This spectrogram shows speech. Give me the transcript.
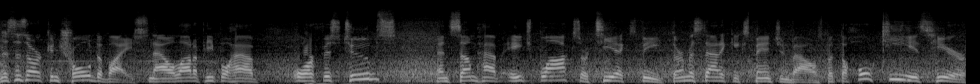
this is our control device. Now a lot of people have orifice tubes and some have H blocks or TXV, thermostatic expansion valves. But the whole key is here.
